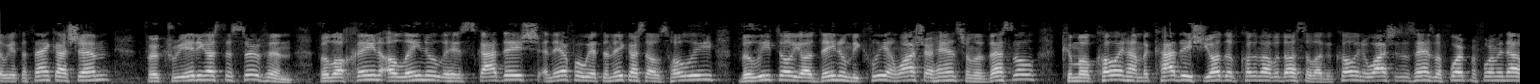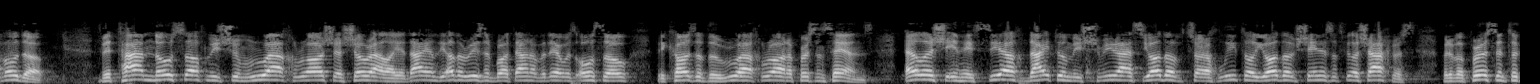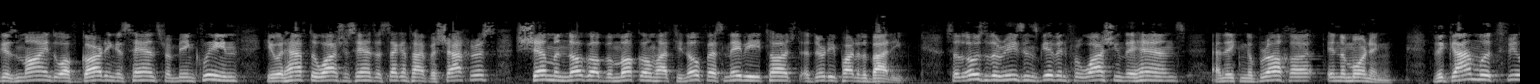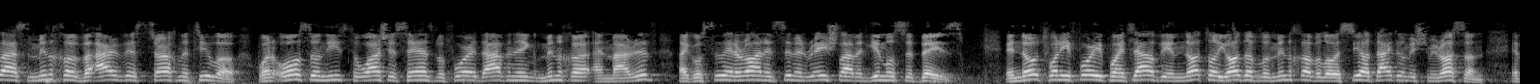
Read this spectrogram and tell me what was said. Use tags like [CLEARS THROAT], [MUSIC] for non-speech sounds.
We have to thank Hashem for creating us to serve Him. V'lochein aleinu lehiskadesh, and therefore we have to make ourselves holy. V'lito yodenu mikli, and wash our hands from a vessel. Kimo kohen hamakadesh yodav kodem avodasa, like a kohen who washes his hands before performing the avodah. V'tam nosaf mishum ruach rosh ashora al yadayim. The other reason brought down over there was also because of the ruach roh on a person's hands. Elish in hesiach daitu mishmiras yodov tzarach lito yodov shenis atfila shachris. But if a person took his mind off guarding his hands from being clean, he would have to wash his hands a second time for shachris. Shem noga b'makom hatinofes. Maybe he touched a dirty part of the body. So those are the reasons given for washing the hands and making a bracha in the morning. The V'gamu tfilas mincha v'arvis tzarech netila. One also needs to wash his hands before davening mincha and mariv, like we'll see later on in Simon Reish and Gimel Sif Beis. In note 24, he points out, If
